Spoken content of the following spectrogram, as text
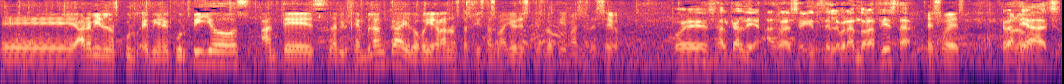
Eh, ahora vienen los eh, viene el Curpillos, antes la Virgen Blanca y luego llegarán nuestras fiestas mayores, que es lo que más les deseo. Pues, alcalde, a seguir celebrando la fiesta. Eso es. Gracias.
